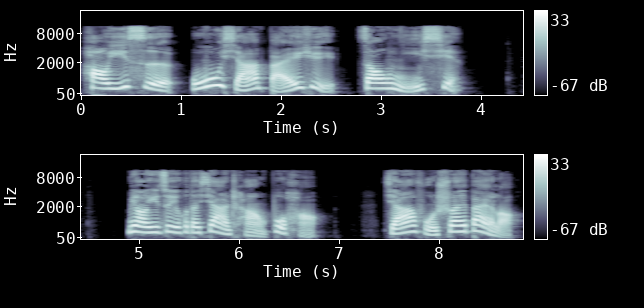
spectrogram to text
好疑似无瑕白玉遭泥陷。妙玉最后的下场不好，贾府衰败了，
